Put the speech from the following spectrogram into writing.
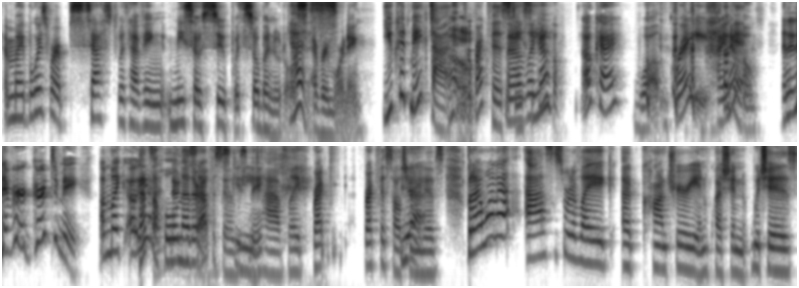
and my boys were obsessed with having miso soup with soba noodles Yes. every morning. You could make that Oh. for breakfast. And I was like, oh, okay, well, great, I Okay. know. And it never occurred to me. I'm like, oh That's yeah, a whole note to nother episode. Excuse we me. to have like brec- breakfast alternatives. But I want to ask sort of like a contrarian question, which is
